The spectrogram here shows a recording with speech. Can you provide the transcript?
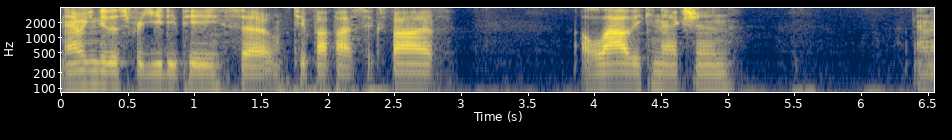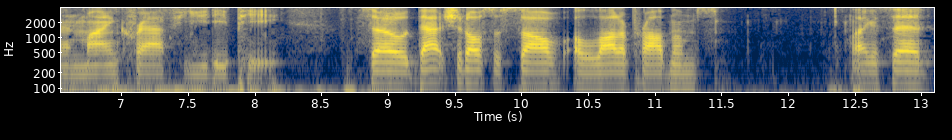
now we can do this for UDP so 25565 allow the connection and then Minecraft UDP so that should also solve a lot of problems like I said,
